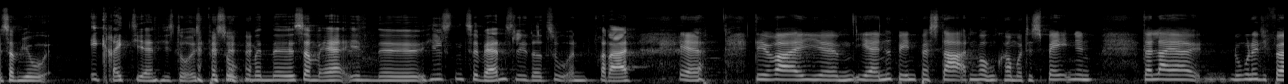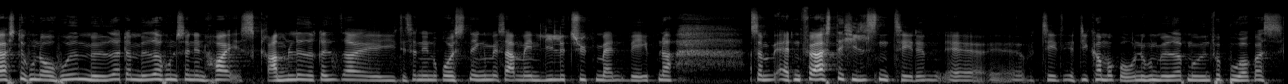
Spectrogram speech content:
som jo ikke rigtig er en historisk person, men øh, som er en øh, hilsen til verdenslitteraturen fra dig. Ja, det var i, øh, i andet bind, Bastarden, hvor hun kommer til Spanien. Der leger nogle af de første, hun overhovedet møder. Der møder hun sådan en høj, skramlet ridder i det sådan en rustning med sammen med en lille tyk mand væbner som er den første hilsen til det, øh, øh, til at de kommer gående. Hun møder dem uden for Burgos.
